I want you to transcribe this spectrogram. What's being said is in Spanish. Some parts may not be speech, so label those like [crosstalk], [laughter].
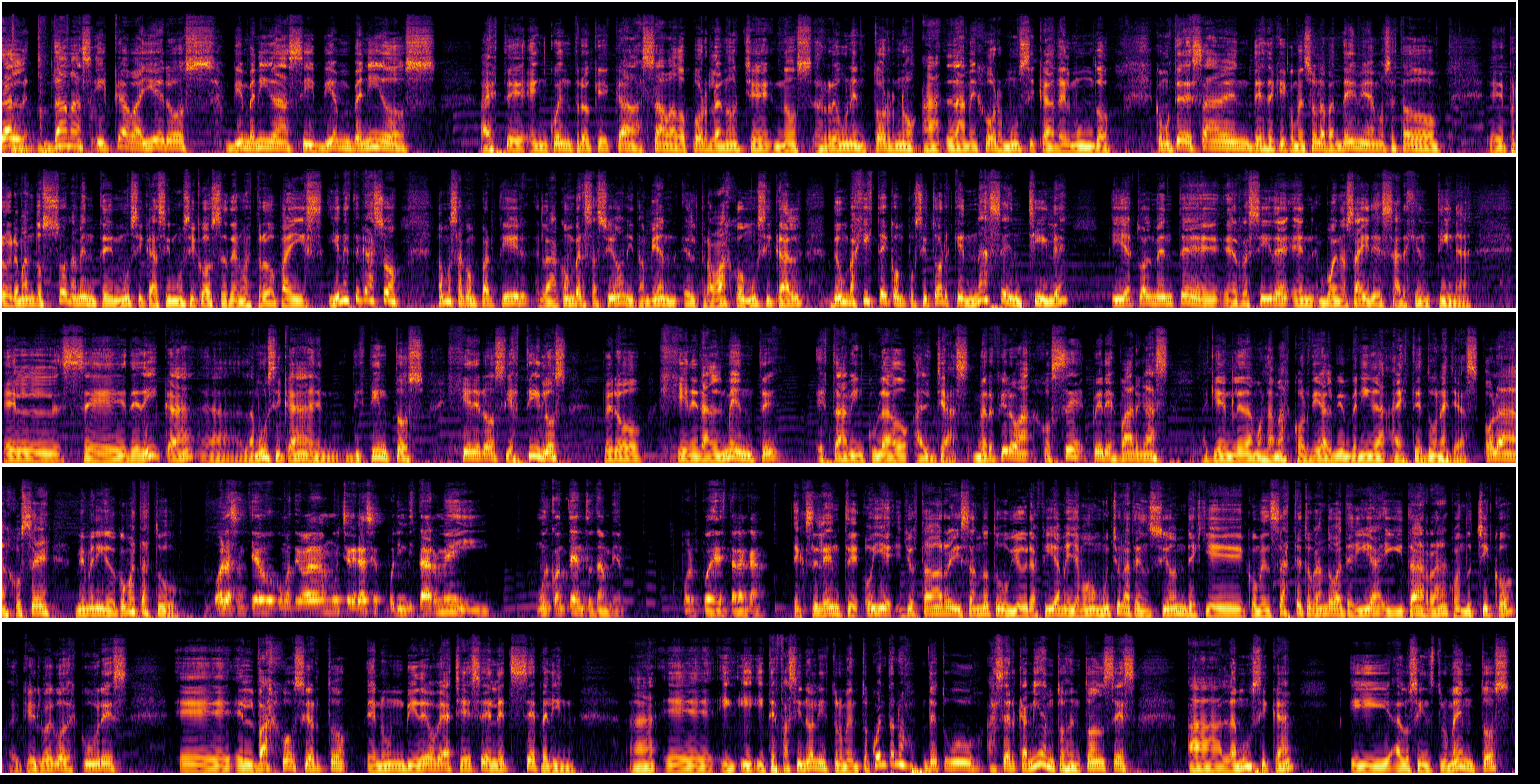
tal, damas y caballeros? Bienvenidas y bienvenidos a este encuentro que cada sábado por la noche nos reúne en torno a la mejor música del mundo. Como ustedes saben, desde que comenzó la pandemia hemos estado eh, programando solamente músicas y músicos de nuestro país. Y en este caso vamos a compartir la conversación y también el trabajo musical de un bajista y compositor que nace en Chile y actualmente eh, reside en Buenos Aires, Argentina. Él se dedica a la música en distintos géneros y estilos, pero generalmente está vinculado al jazz. Me refiero a José Pérez Vargas, a quien le damos la más cordial bienvenida a este Duna Jazz. Hola José, bienvenido, ¿cómo estás tú? Hola Santiago, ¿cómo te va? Muchas gracias por invitarme y muy contento también por poder estar acá. Excelente. Oye, yo estaba revisando tu biografía, me llamó mucho la atención de que comenzaste tocando batería y guitarra cuando chico, eh, que luego descubres eh, el bajo, ¿cierto? En un video VHS de Led Zeppelin. ¿ah? Eh, y, y, te fascinó el instrumento. Cuéntanos de tus acercamientos entonces a la música y a los instrumentos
